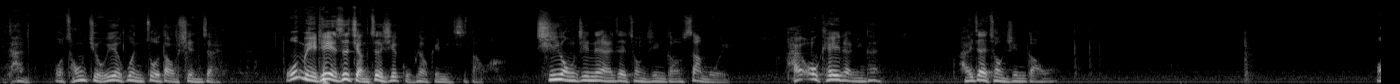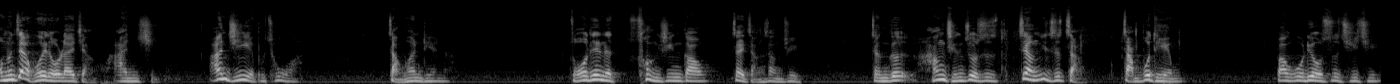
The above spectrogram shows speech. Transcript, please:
你看，我从九月份做到现在，我每天也是讲这些股票给你知道啊。七红今天还在创新高，上尾还 OK 的，你看还在创新高。我们再回头来讲安吉，安吉也不错啊，涨翻天了。昨天的创新高再涨上去，整个行情就是这样一直涨，涨不停。包括六四七七，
